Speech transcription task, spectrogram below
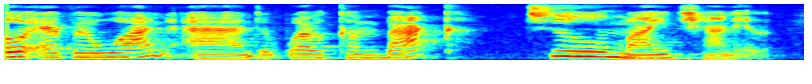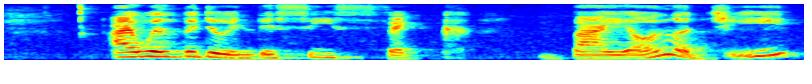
Hello everyone and welcome back to my channel. I will be doing the CSEC Biology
